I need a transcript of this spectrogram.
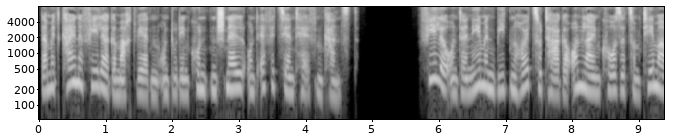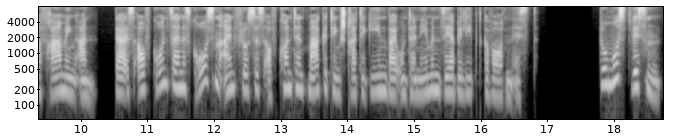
damit keine Fehler gemacht werden und du den Kunden schnell und effizient helfen kannst. Viele Unternehmen bieten heutzutage Online-Kurse zum Thema Framing an, da es aufgrund seines großen Einflusses auf Content-Marketing-Strategien bei Unternehmen sehr beliebt geworden ist. Du musst wissen,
